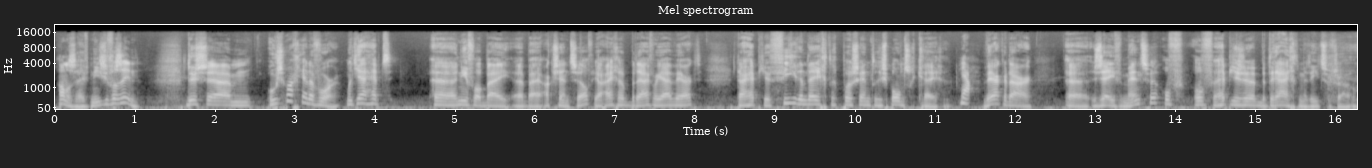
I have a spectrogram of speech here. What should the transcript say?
Anders heeft het niet zoveel zin. Dus um, hoe zorg jij daarvoor? Want jij hebt uh, in ieder geval bij, uh, bij Accent zelf, jouw eigen bedrijf waar jij werkt, daar heb je 94% respons gekregen. Ja. Werken daar uh, zeven mensen of, of heb je ze bedreigd met iets of zo?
